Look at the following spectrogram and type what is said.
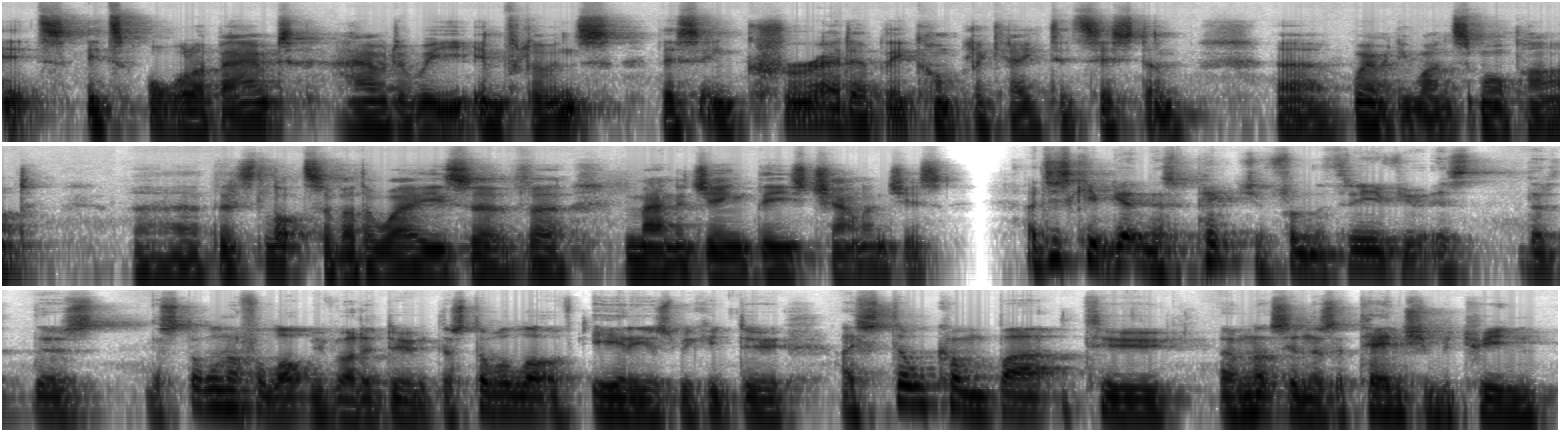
it's it's all about how do we influence this incredibly complicated system. Uh, we're only one small part. Uh, there's lots of other ways of uh, managing these challenges. I just keep getting this picture from the three of you. Is there, there's there's still an awful lot we've got to do. There's still a lot of areas we could do. I still come back to. I'm not saying there's a tension between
